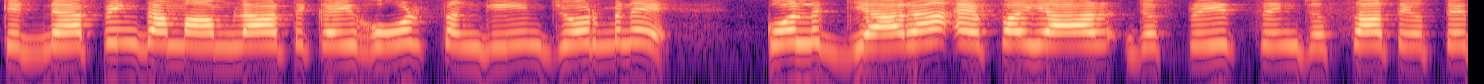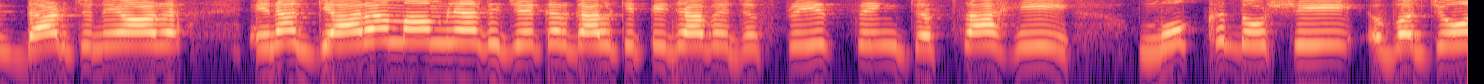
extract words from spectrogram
ਕਿਡਨੈਪਿੰਗ ਦਾ ਮਾਮਲਾ ਤੇ ਕਈ ਹੋਰ ਸੰਗੀਨ ਜੁਰਮ ਨੇ। ਕੁੱਲ 11 F I R Jaspreet Singh Jassa ਤੇ ਉੱਤੇ ਦਰਜ ਨੇ ਔਰ ਇਹਨਾਂ 11 ਮਾਮਲਿਆਂ ਦੀ ਜੇਕਰ ਗੱਲ ਕੀਤੀ ਜਾਵੇ, ਜਸਪ੍ਰੀਤ ਸਿੰਘ ਜੱਸਾ ਹੀ ਮੁੱਖ ਦੋਸ਼ੀ ਵਜੋਂ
